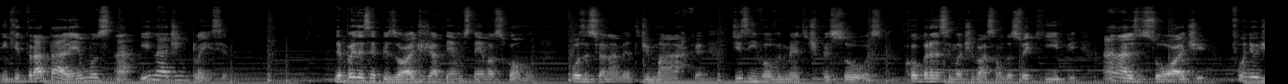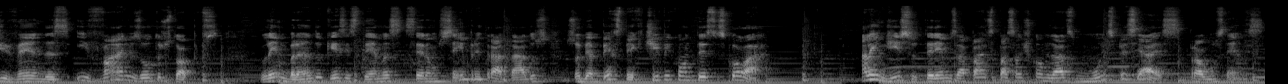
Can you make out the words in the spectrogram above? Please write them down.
em que trataremos a inadimplência. Depois desse episódio já temos temas como posicionamento de marca, desenvolvimento de pessoas, cobrança e motivação da sua equipe, análise SWOT, funil de vendas e vários outros tópicos lembrando que esses temas serão sempre tratados sob a perspectiva e contexto escolar. Além disso, teremos a participação de convidados muito especiais para alguns temas.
